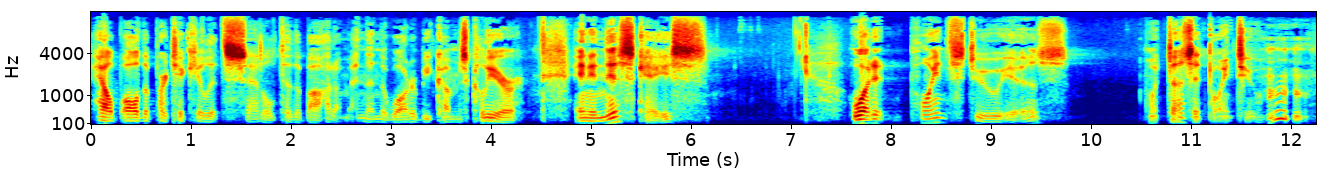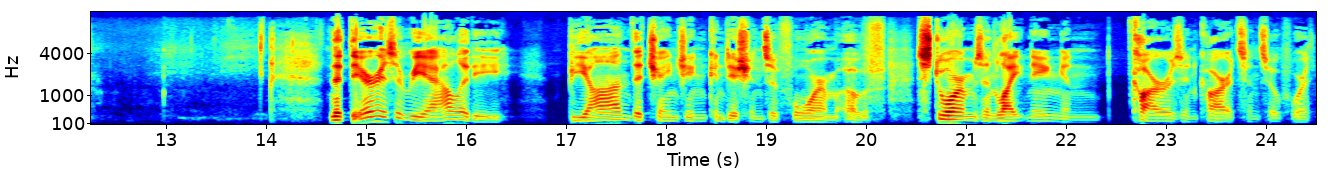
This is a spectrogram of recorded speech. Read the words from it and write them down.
help all the particulates settle to the bottom, and then the water becomes clear. And in this case, what it points to is what does it point to? Hmm. That there is a reality beyond the changing conditions of form of storms and lightning and cars and carts and so forth.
